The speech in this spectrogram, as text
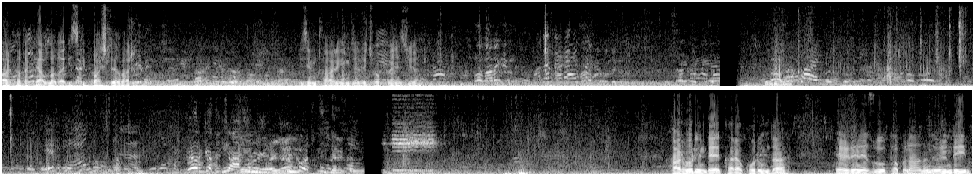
Arkadaki ablada iskit başlığı var. Bizim tarihimize de çok benziyor. Harhorin'de, Karakorum'da Erdenezu Tapınağı'nın önündeyim.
